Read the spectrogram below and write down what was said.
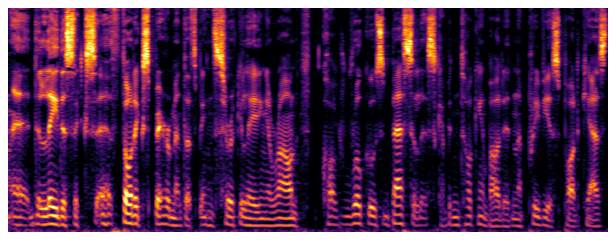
uh, the latest ex- uh, thought experiment that's been circulating around called Roko's Basilisk. I've been talking about it in a previous podcast,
